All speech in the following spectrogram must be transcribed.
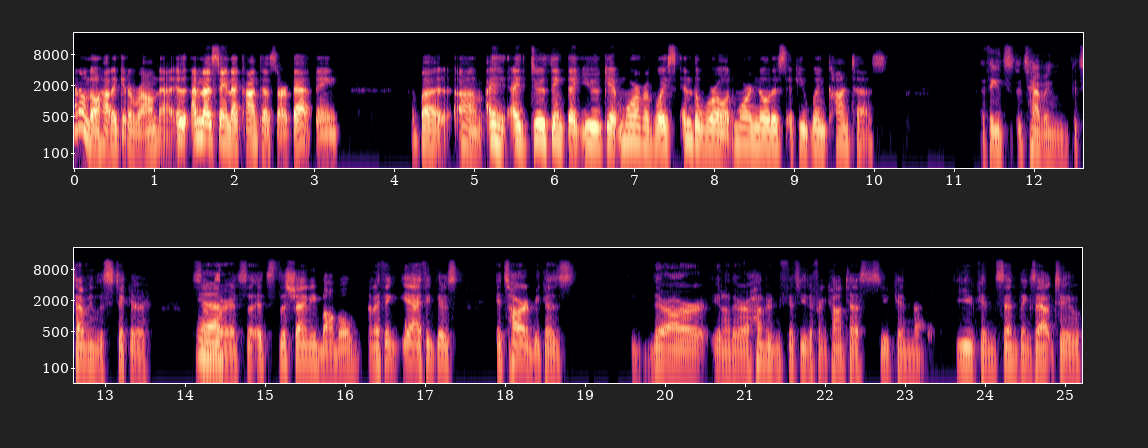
i don't know how to get around that. I'm not saying that contests are a bad thing but um, I, I do think that you get more of a voice in the world, more notice if you win contests. I think it's it's having it's having the sticker somewhere. Yeah. It's it's the shiny bubble, and I think yeah, I think there's it's hard because there are you know there are 150 different contests you can you can send things out to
